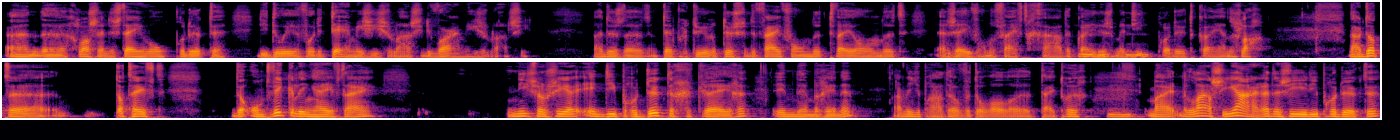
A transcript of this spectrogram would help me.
En de glas- en de steenwolproducten, die doe je voor de thermische isolatie, de warme isolatie. Uh, dus de, de temperaturen tussen de 500, 200 en 750 graden kan je dus met die producten kan je aan de slag. Nou, dat, uh, dat heeft, de ontwikkeling heeft daar niet zozeer in die producten gekregen in den beginnen. Nou, je praat over toch wel uh, tijd terug. Mhm. Maar de laatste jaren, dan zie je die producten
